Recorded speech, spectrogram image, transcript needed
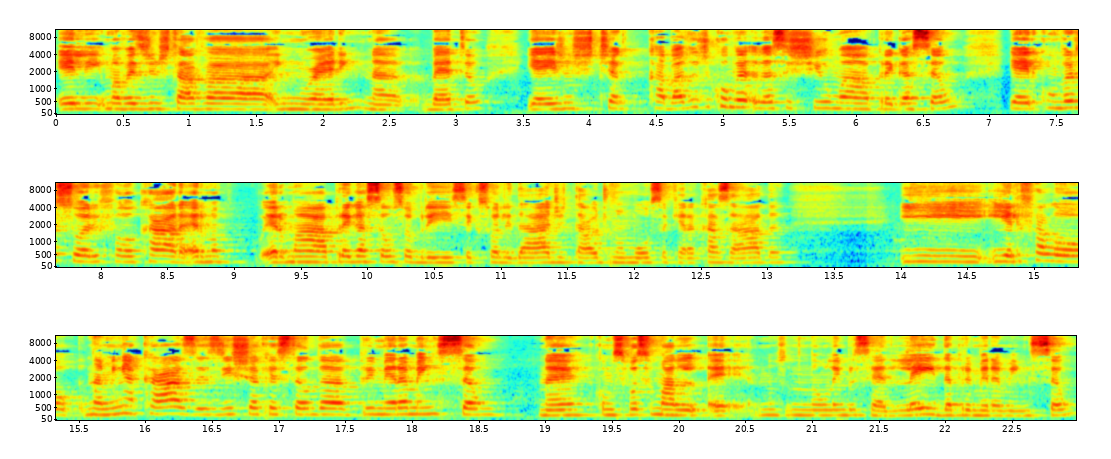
Ele, uma vez a gente tava em Reading, na Bethel, e aí a gente tinha acabado de assistir uma pregação, e aí ele conversou, ele falou, cara, era uma, era uma pregação sobre sexualidade e tal, de uma moça que era casada. E, e ele falou, na minha casa existe a questão da primeira menção né? Como se fosse uma. É, não, não lembro se é lei da primeira menção,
